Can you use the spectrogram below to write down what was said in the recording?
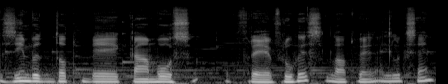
zien we dat bij KMO's vrij vroeg is, laten we eerlijk zijn.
